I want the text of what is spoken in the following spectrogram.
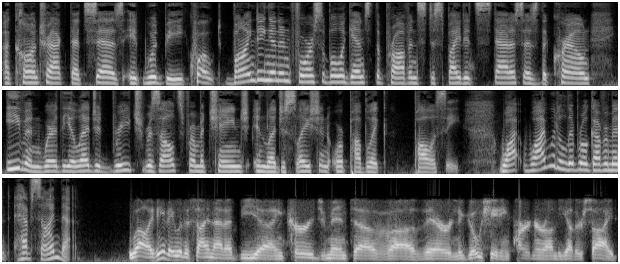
a contract that says it would be, quote, binding and enforceable against the province despite its status as the crown, even where the alleged breach results from a change in legislation or public policy? Why, why would a liberal government have signed that? Well, I think they would have signed that at the uh, encouragement of uh, their negotiating partner on the other side.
